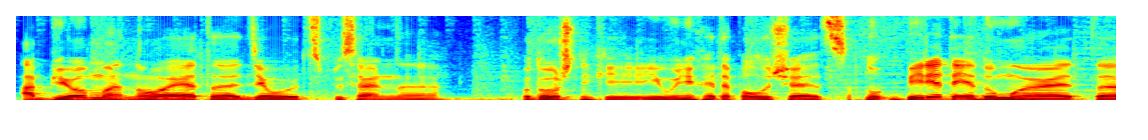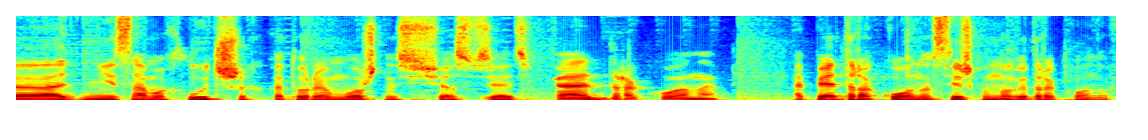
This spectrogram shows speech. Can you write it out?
объема, но это делают специально художники, и у них это получается. Ну, береты, я думаю, это одни из самых лучших, которые можно сейчас взять. Опять дракона. Опять дракона, слишком много драконов.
